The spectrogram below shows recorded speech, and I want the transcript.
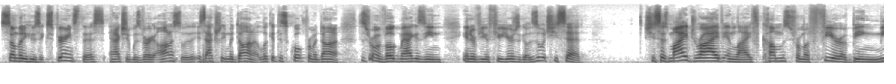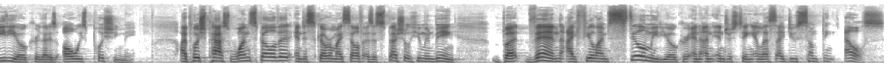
somebody who's experienced this and actually was very honest with it is actually Madonna. Look at this quote from Madonna. This is from a Vogue magazine interview a few years ago. This is what she said. She says, My drive in life comes from a fear of being mediocre that is always pushing me. I push past one spell of it and discover myself as a special human being but then I feel I'm still mediocre and uninteresting unless I do something else.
